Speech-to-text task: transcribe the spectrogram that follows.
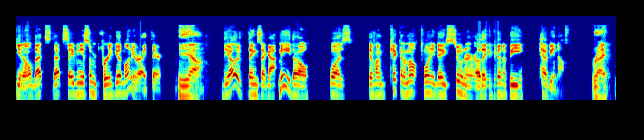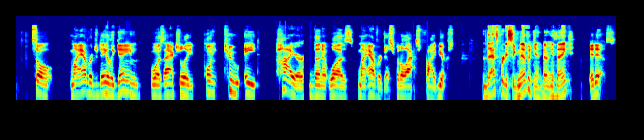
you know, that's that's saving you some pretty good money right there. Yeah. Um, the other things that got me though was if I'm kicking them out 20 days sooner, are they going to be heavy enough? Right. So my average daily gain was actually 0.28 higher than it was my averages for the last five years. That's pretty significant, don't you think? It is.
